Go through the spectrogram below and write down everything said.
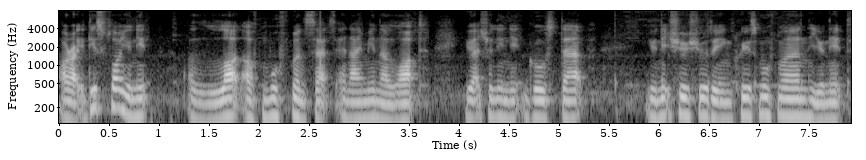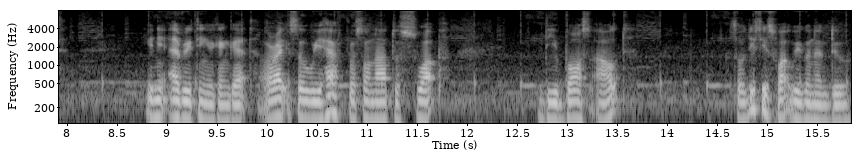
Alright, this floor you need a lot of movement sets and I mean a lot. You actually need Ghost Step, you need Shu to increase movement, you need you need everything you can get. Alright, so we have Persona to swap the boss out. So this is what we're gonna do.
